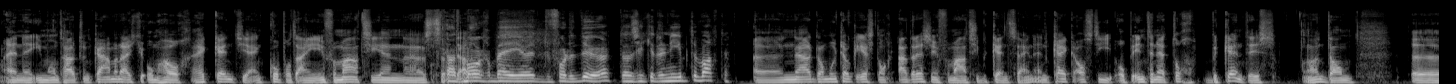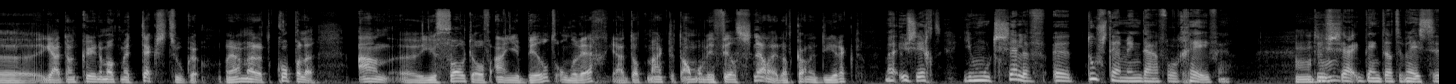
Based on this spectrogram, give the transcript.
En eh, iemand houdt een cameraatje omhoog, herkent je en koppelt aan je informatie. En, eh, Staat morgen bij je voor de deur, dan zit je er niet op te wachten. eh, nou, dan moet ook eerst nog adresinformatie bekend zijn. En kijk, als die op internet toch bekend is... eh, dan, eh, ja, dan kun je hem ook met tekst zoeken. Ja, maar het koppelen aan eh, je foto of aan je beeld onderweg... Ja, dat maakt het allemaal weer veel sneller. Dat kan het direct. Maar u zegt, je moet zelf eh, toestemming daarvoor geven. Mhm. Dus ja, ik denk dat de meeste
